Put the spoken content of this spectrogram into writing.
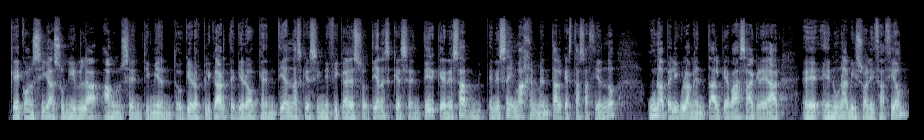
que consigas unirla a un sentimiento. Quiero explicarte, quiero que entiendas qué significa eso. Tienes que sentir que en esa, en esa imagen mental que estás haciendo, una película mental que vas a crear eh, en una visualización,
